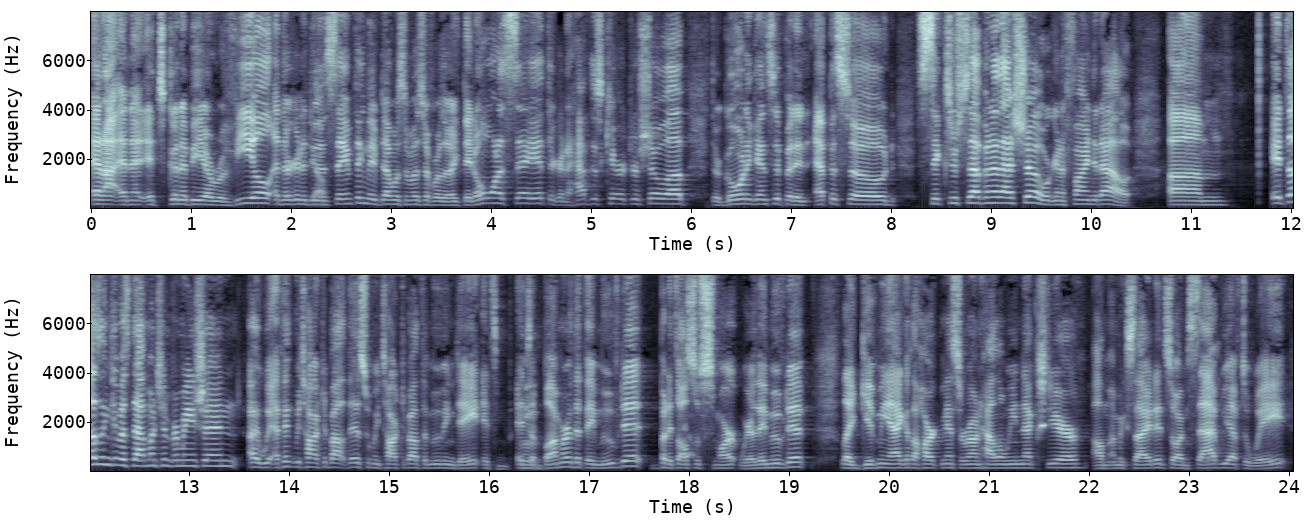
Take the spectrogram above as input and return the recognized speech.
and I and it's gonna be a reveal, and they're gonna do the same thing they've done with some other stuff where they're like they don't want to say it. They're gonna have this character show up. They're going against it, but in episode six or seven of that show, we're gonna find it out. Um, it doesn't give us that much information. I, I, think we talked about this when we talked about the moving date. It's it's mm. a bummer that they moved it, but it's also yeah. smart where they moved it. Like, give me Agatha Harkness around Halloween next year. Um, I'm excited. So I'm sad we have to wait.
